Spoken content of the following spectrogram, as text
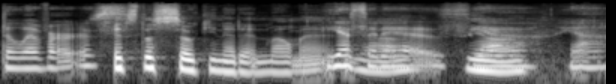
delivers. It's the soaking it in moment. Yes, Yeah. it is. Yeah. Yeah. yeah.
